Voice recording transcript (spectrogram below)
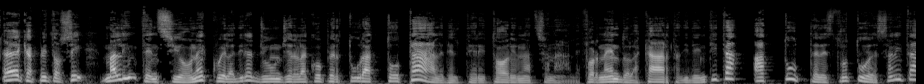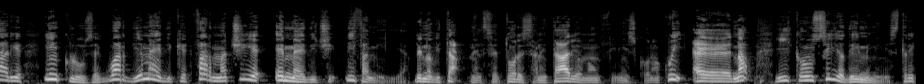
Eh, capito, sì, ma l'intenzione è quella di raggiungere la copertura totale del territorio nazionale, fornendo la carta d'identità a tutte le strutture sanitarie, incluse guardie mediche, farmacie e medici di famiglia. Le novità nel settore sanitario non finiscono qui. Eh, no, il Consiglio dei Ministri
